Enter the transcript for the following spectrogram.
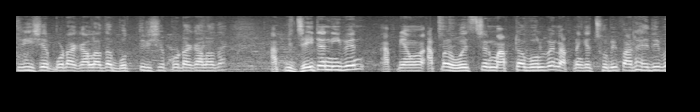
তিরিশের প্রোডাক্ট আলাদা বত্রিশের প্রোডাক্ট আলাদা। আপনি যেইটা নেবেন আপনি আমার আপনার ওয়েস্টের মাপটা বলবেন আপনাকে ছবি পাঠিয়ে দিব।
